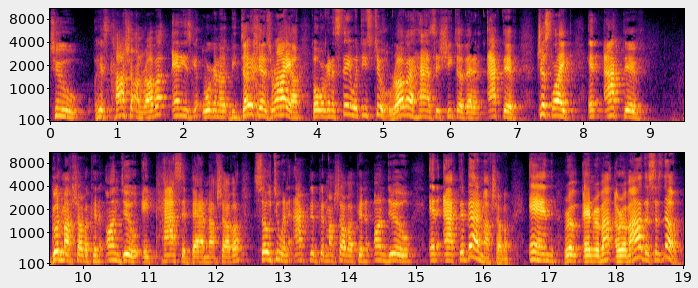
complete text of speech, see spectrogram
to his kasha on Rava, and he's we're going to be deiches raya, but we're going to stay with these two. Rava has his shita that an active, just like an active good machshava can undo a passive bad machshava, so too an active good machshava can undo an active bad machshava. And and Rav- Ravada says no,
